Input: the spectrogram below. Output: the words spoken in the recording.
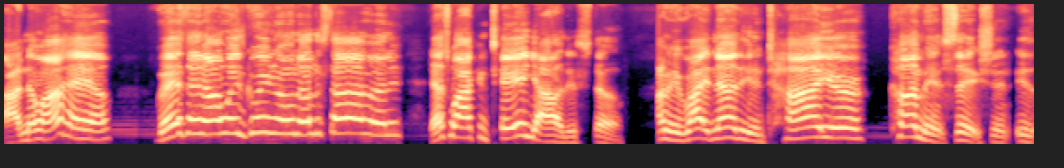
I know I have. Grass ain't always greener on the other side, honey. That's why I can tell y'all this stuff. I mean, right now, the entire comment section is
